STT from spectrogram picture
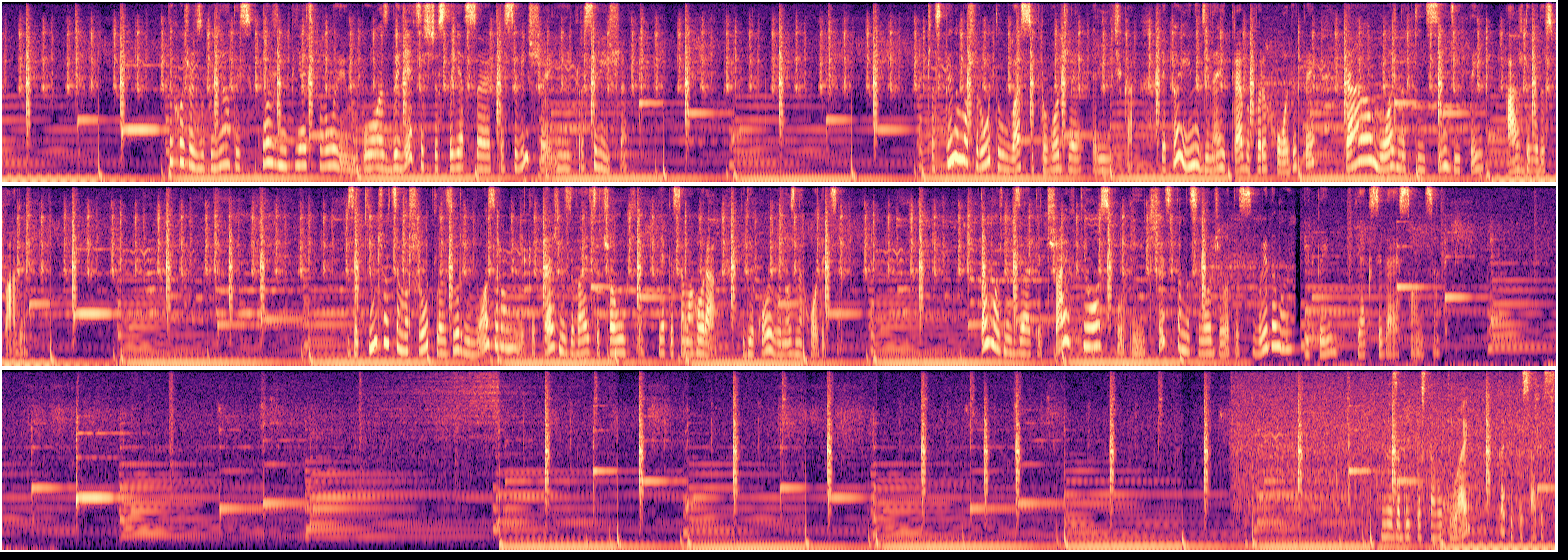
Ти хочеш зупинятись кожні 5 хвилин, бо здається, що стає все красивіше і красивіше. Частину маршруту у вас супроводжує річка, яку іноді навіть треба переходити, та можна в кінці дійти аж до водоспаду. Закінчується маршрут Лазурним озером, яке теж називається Чаухі, як і сама гора, під якою воно знаходиться. Там можна взяти чай в кіоску і чисто насолоджуватись видами і тим, як сідає сонце. Не забудь поставити лайк та підписатись.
